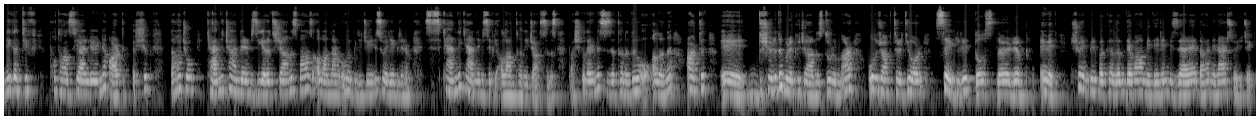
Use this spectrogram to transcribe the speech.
negatif potansiyellerini artık aşıp daha çok kendi çemberinizi yaratacağınız bazı alanlar olabileceğini söyleyebilirim. Siz kendi kendinize bir alan tanıyacaksınız. Başkalarının size tanıdığı o alanı artık e, dışarıda bırakacağınız durumlar olacaktır diyor sevgili dostlarım. Evet şöyle bir bakalım devam edelim bizlere daha neler söyleyecek.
